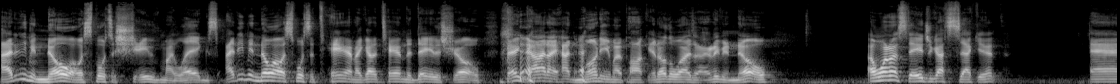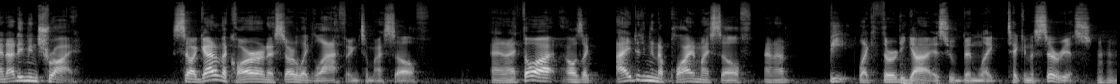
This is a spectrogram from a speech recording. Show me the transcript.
I didn't even know I was supposed to shave my legs. I didn't even know I was supposed to tan. I got a tan the day of the show. Thank God I had money in my pocket. Otherwise, I didn't even know. I went on stage and got second, and I didn't even try. So I got in the car and I started like laughing to myself. And I thought, I was like, I didn't even apply myself and I beat like 30 guys who've been like taking this serious. Mm-hmm.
